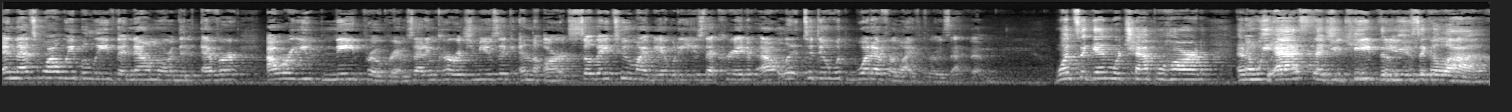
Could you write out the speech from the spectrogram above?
And that's why we believe that now more than ever, our youth need programs that encourage music and the arts so they too might be able to use that creative outlet to deal with whatever life throws at them. Once again, we're Chapel Hart, and, and we, we ask that you keep the music alive.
